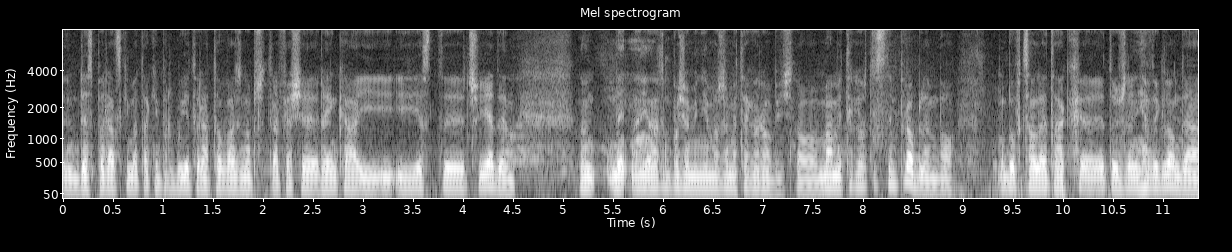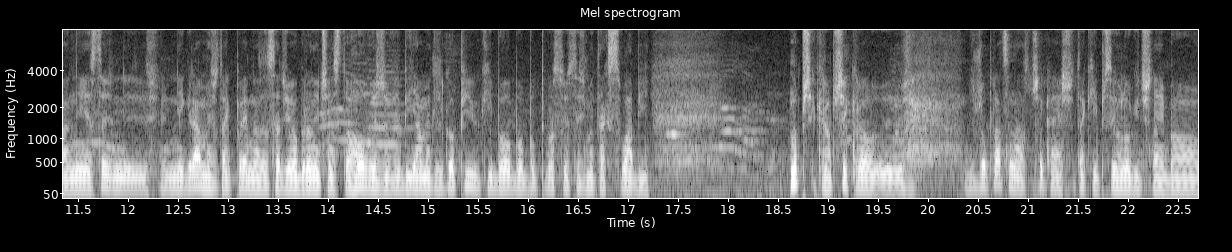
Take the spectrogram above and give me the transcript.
desperackim atakiem próbuje to ratować, no przytrafia się ręka i, i- jest y, 3-1. No, no, no, na tym poziomie nie możemy tego robić. No, mamy tego z tym problem, bo, bo wcale tak e, to źle nie wygląda. Nie, nie, nie gramy, że tak powiem, na zasadzie obrony Częstochowy, że wybijamy tylko piłki, bo, bo, bo po prostu jesteśmy tak słabi. No przykro, przykro. Dużo pracy nas czeka jeszcze takiej psychologicznej, bo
